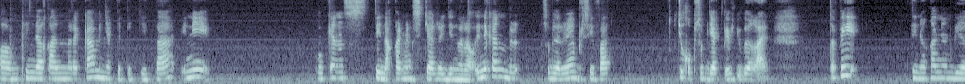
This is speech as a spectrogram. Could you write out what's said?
um, tindakan mereka menyakiti kita ini mungkin tindakan yang secara general. Ini kan ber, sebenarnya bersifat cukup subjektif juga kan. Tapi tindakan yang dia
